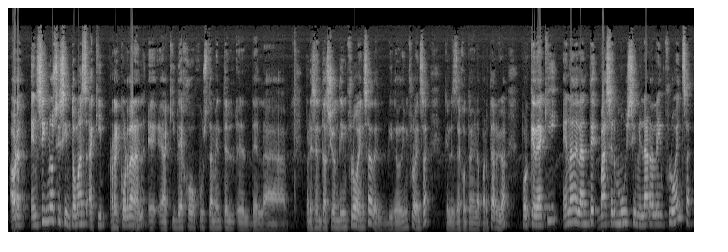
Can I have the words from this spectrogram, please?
Ahora, en signos y síntomas, aquí recordarán, eh, aquí dejo justamente el, de la presentación de influenza, del video de influenza, que les dejo también en la parte de arriba, porque de aquí en adelante va a ser muy similar a la influenza.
